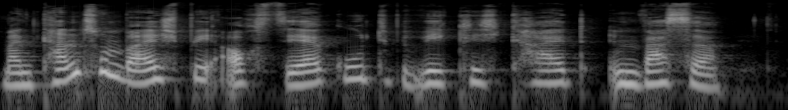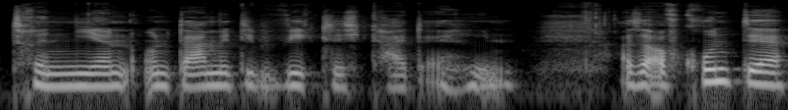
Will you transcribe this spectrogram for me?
Man kann zum Beispiel auch sehr gut die Beweglichkeit im Wasser trainieren und damit die Beweglichkeit erhöhen. Also aufgrund der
